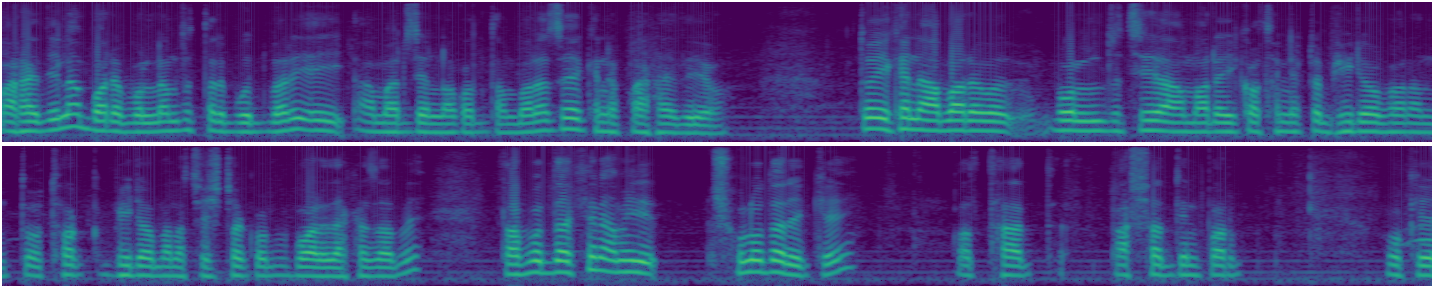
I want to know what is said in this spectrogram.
পাঠিয়ে দিলাম, পরে বললাম যে, তার বুধবারে এই আমার যে নগদ নাম্বার আছে, এখানে পাঠিয়ে দিও। তো এখানে আবার যে আমার এই কথা নিয়ে একটা ভিডিও বানান, তো থক, ভিডিও বানার চেষ্টা করব, পরে দেখা যাবে। তারপর দেখেন আমি ষোলো তারিখে, অর্থাৎ পাঁচ সাত দিন পর ওকে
